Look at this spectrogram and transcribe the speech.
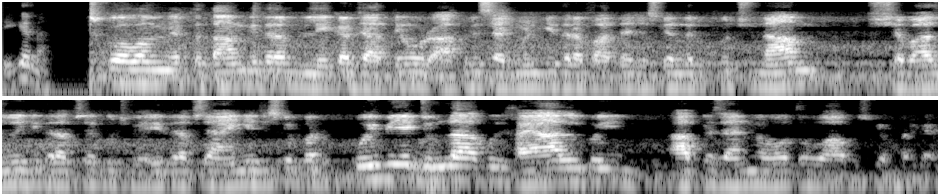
ठीक है ना? इसको अब हम अख्ताम की तरफ़ लेकर जाते हैं और आखिरी सेगमेंट की तरफ़ आते हैं जिसके अंदर कुछ नाम शहबाज भाई की तरफ़ से कुछ मेरी तरफ़ से आएँगे जिसके ऊपर कोई भी एक जुमला कोई ख्याल कोई आपके जहन में हो तो वो आप उसके ऊपर करें।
